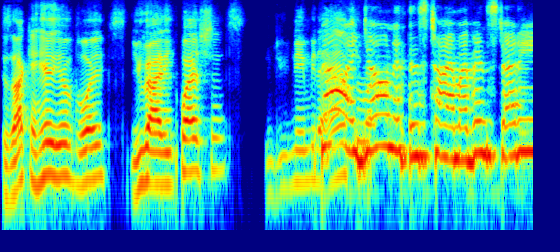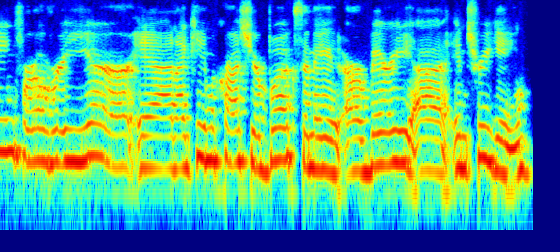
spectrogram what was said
because I can hear your voice. You got any questions? You need me to no, I don't at this time. I've been studying for over a year and I came across your books and they are very uh, intriguing.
